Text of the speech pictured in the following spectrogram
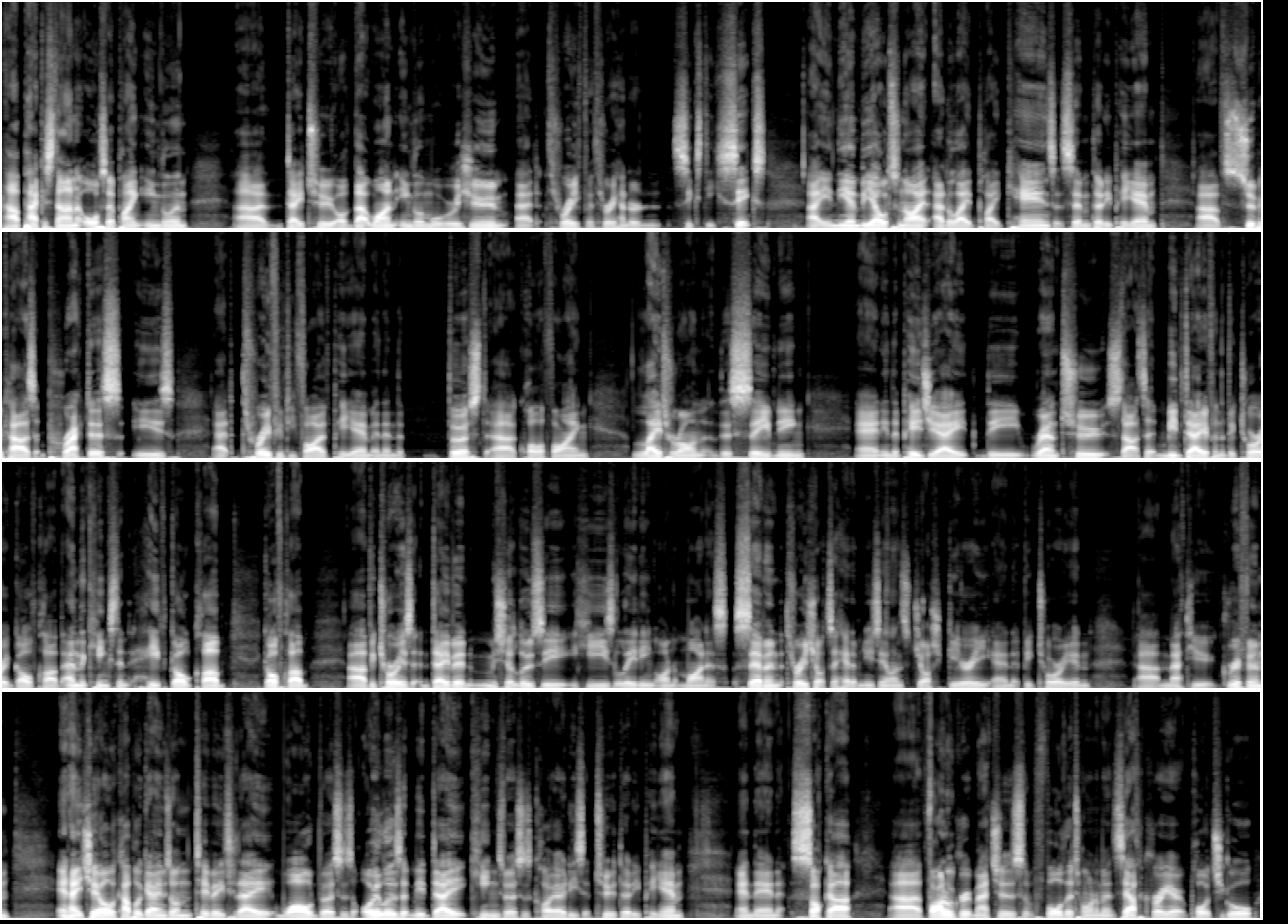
Uh, Pakistan also playing England. Uh, day two of that one. England will resume at three for 366. Uh, in the NBL tonight, Adelaide play Cairns at 7:30 p.m. Uh, Supercars practice is at 3:55 p.m. and then the first uh, qualifying later on this evening. And in the PGA, the round two starts at midday from the Victoria Golf Club and the Kingston Heath Golf Club. Golf Club. Uh, Victoria's David Micheluzzi, he's leading on minus seven, three shots ahead of New Zealand's Josh Geary and Victorian uh, Matthew Griffin. NHL, a couple of games on TV today: Wild versus Oilers at midday, Kings versus Coyotes at 2:30 p.m., and then soccer. Uh, final group matches for the tournament: South Korea, Portugal,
